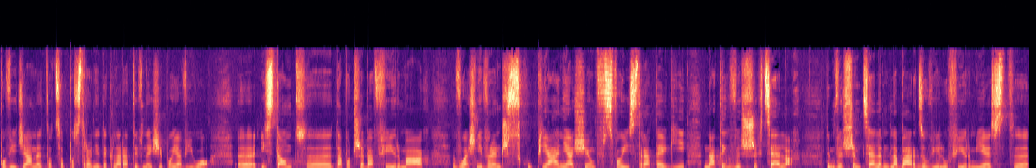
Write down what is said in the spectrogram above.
powiedziane, to, co po stronie deklaratywnej się pojawiło. I stąd e, ta potrzeba w firmach właśnie wręcz skupiania się w swojej strategii na tych wyższych celach. Tym wyższym celem dla bardzo wielu firm jest e,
